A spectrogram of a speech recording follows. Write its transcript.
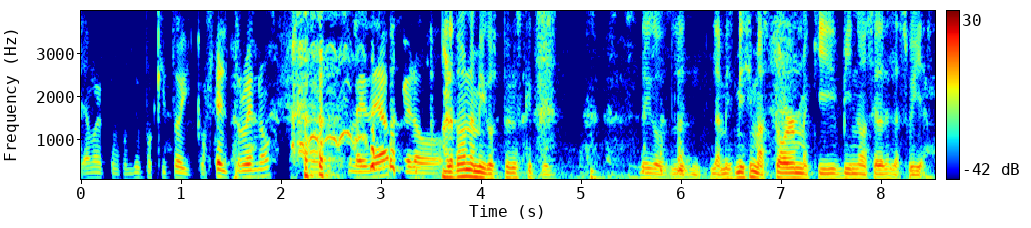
ya me confundí un poquito y con el trueno la idea, pero... Perdón amigos, pero es que, pues, digo, la, mismísima Storm aquí vino a ser de las suyas.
